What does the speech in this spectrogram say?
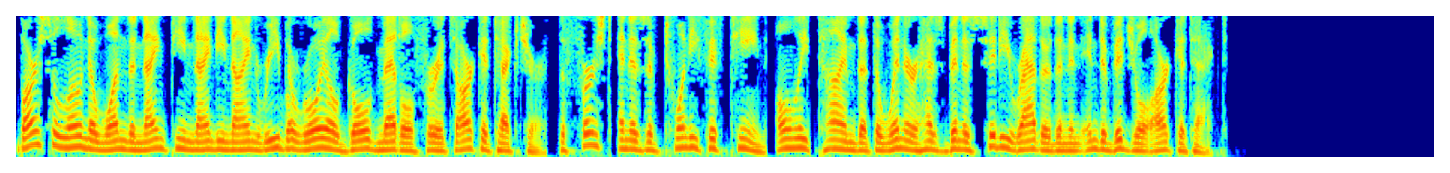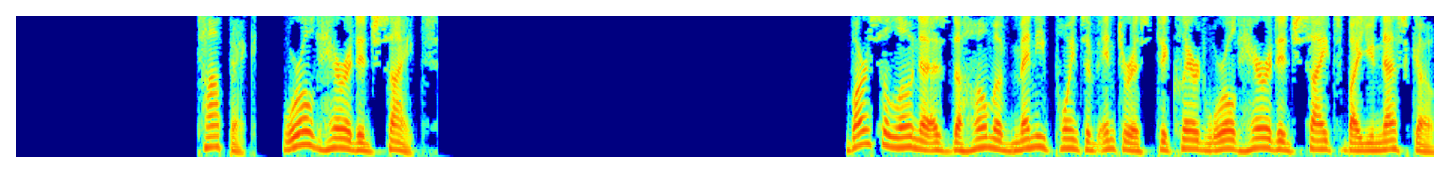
Barcelona won the 1999 RIBA Royal Gold Medal for its architecture, the first and as of 2015, only time that the winner has been a city rather than an individual architect. World Heritage Sites Barcelona is the home of many points of interest declared World Heritage Sites by UNESCO.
